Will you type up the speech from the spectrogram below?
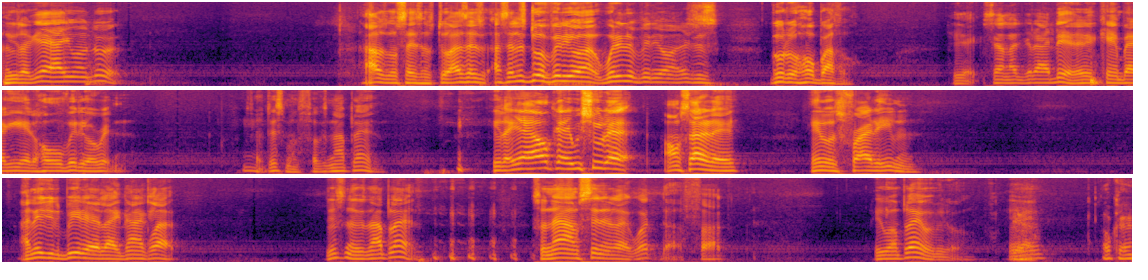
He was like, yeah, how you want to do it? I was gonna say some stuff. I said, I said, let's do a video. On, within the video, on, let's just go to a whole brothel. He like, sound like a good idea. Then he came back. He had a whole video written. So this motherfucker's not playing. he was like, yeah, okay, we shoot that on Saturday, and it was Friday evening. I need you to be there at like nine o'clock. This nigga's not playing. so now I'm sitting there like, what the fuck? He wasn't playing with me though. You know Yeah. mean? Okay.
